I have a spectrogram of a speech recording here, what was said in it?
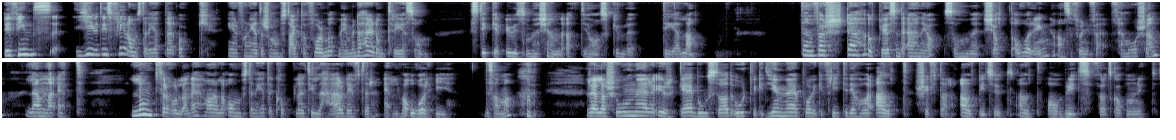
Det finns givetvis fler omständigheter och erfarenheter som starkt har format mig, men det här är de tre som sticker ut som jag kände att jag skulle dela. Den första upplevelsen det är när jag som 28-åring, alltså för ungefär fem år sedan, lämnar ett långt förhållande och alla omständigheter kopplade till det här och det efter 11 år i detsamma. Relationer, yrke, bostad, ort, vilket gym jag är på, vilken fritid jag har. Allt skiftar, allt byts ut, allt avbryts för att skapa något nytt.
